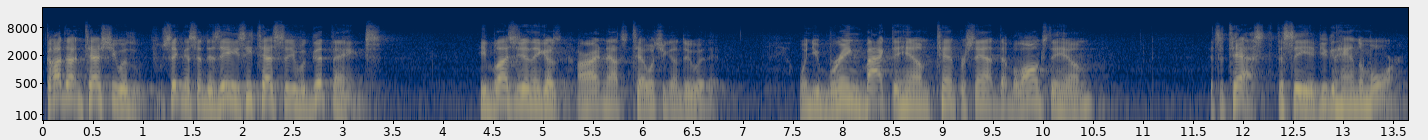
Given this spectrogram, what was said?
God doesn't test you with sickness and disease. He tests you with good things. He blesses you and he goes, all right, now it's tell what you're going to do with it. When you bring back to him 10% that belongs to him, it's a test to see if you can handle more.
